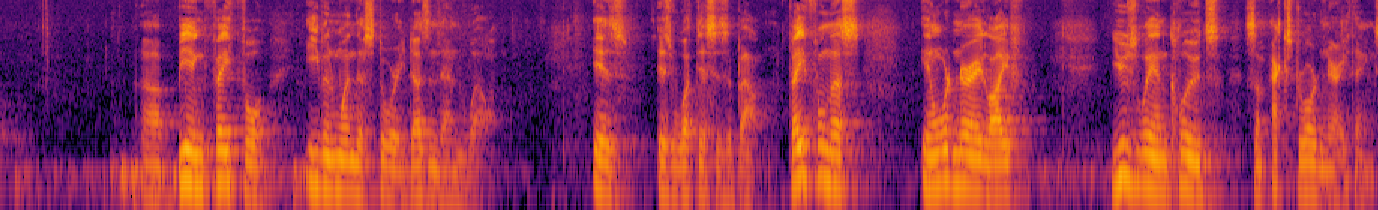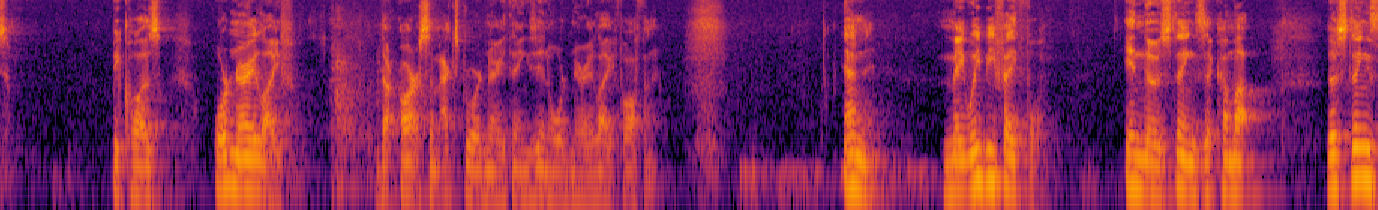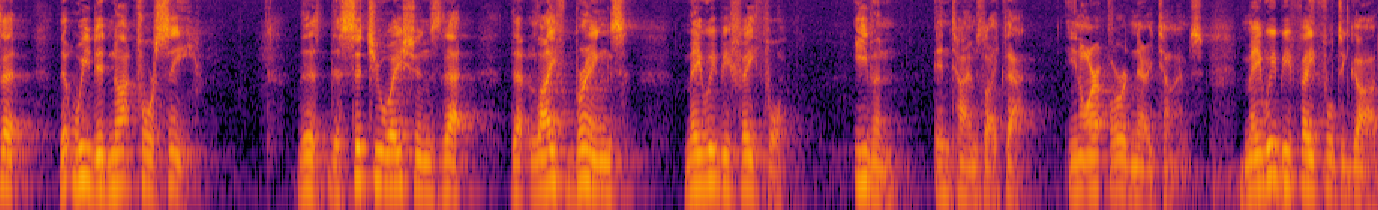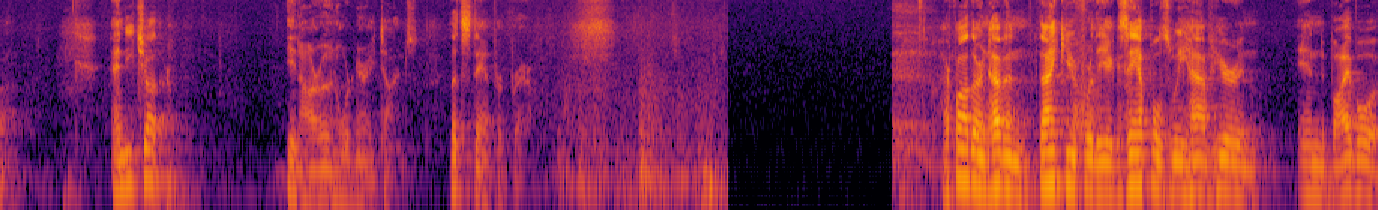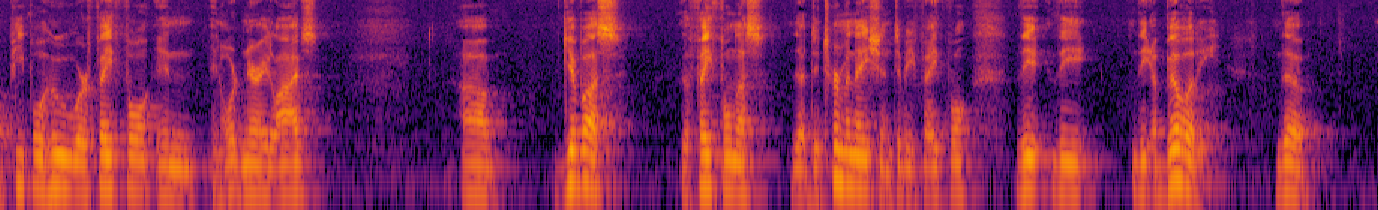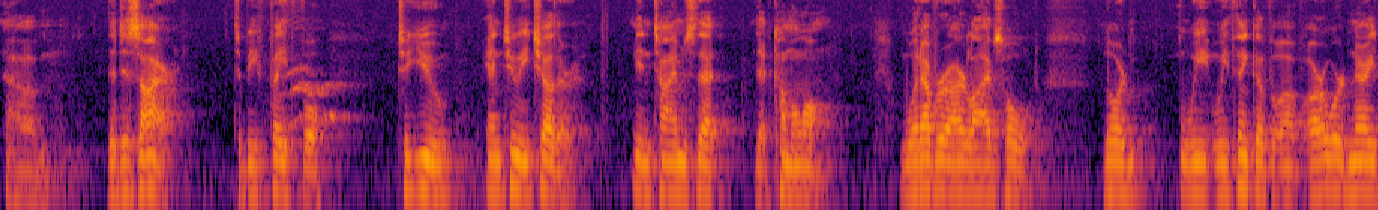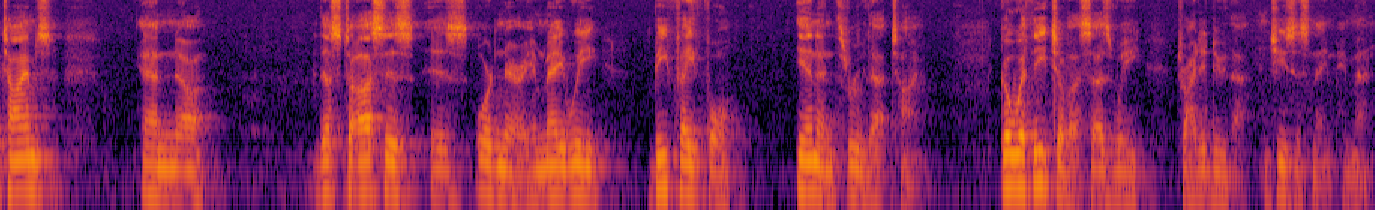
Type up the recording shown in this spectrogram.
uh, being faithful even when the story doesn't end well, is, is what this is about. Faithfulness in ordinary life usually includes some extraordinary things because ordinary life, there are some extraordinary things in ordinary life often. And may we be faithful in those things that come up, those things that, that we did not foresee, the, the situations that that life brings, may we be faithful even in times like that, in our ordinary times. May we be faithful to God and each other in our own ordinary times. Let's stand for prayer. Our Father in heaven, thank you for the examples we have here in, in the Bible of people who were faithful in, in ordinary lives. Uh, give us the faithfulness, the determination to be faithful, the, the, the ability, the, um, the desire to be faithful to you and to each other in times that, that come along, whatever our lives hold. Lord, we, we think of, of our ordinary times, and uh, this to us is, is ordinary, and may we be faithful in and through that time. Go with each of us as we try to do that. In Jesus' name, amen.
